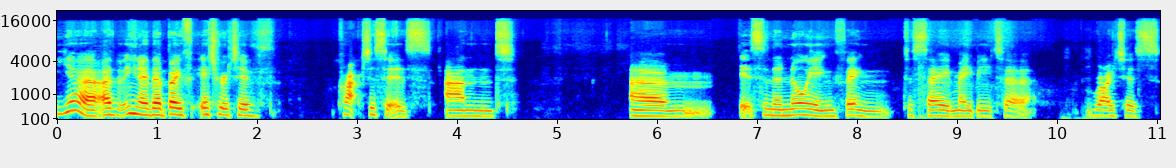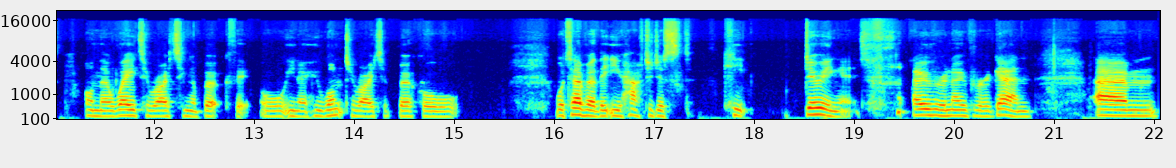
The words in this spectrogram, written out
Yeah, I, you know, they're both iterative practices and um, it's an annoying thing to say maybe to writers on their way to writing a book that or you know who want to write a book or whatever that you have to just keep doing it over and over again. Um,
